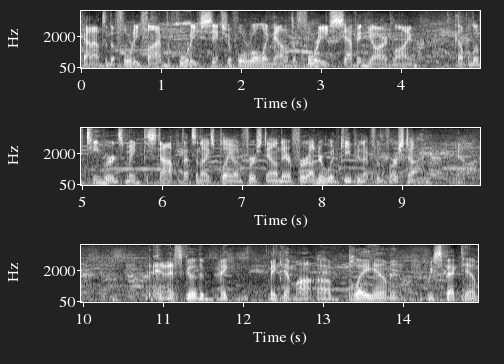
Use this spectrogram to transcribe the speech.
Got out to the 45, the 46 before rolling down at the 47-yard line. A couple of T-Birds make the stop, but that's a nice play on first down there for Underwood, keeping it for the first time. yeah. And it's good to make make them uh, uh, play him and respect him.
